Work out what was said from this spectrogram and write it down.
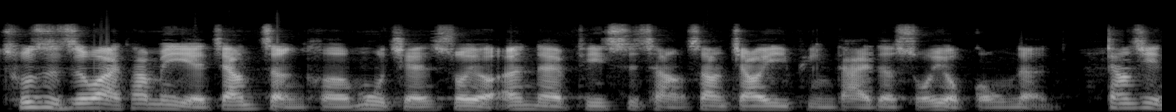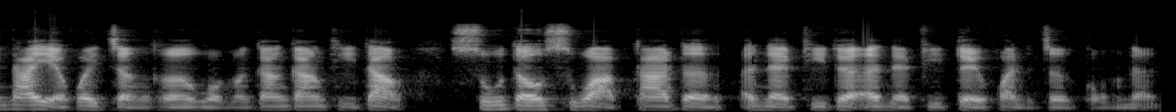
除此之外，他们也将整合目前所有 NFT 市场上交易平台的所有功能。相信它也会整合我们刚刚提到 Sudo Swap 它的 NFT 对 NFT 兑换的这个功能。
